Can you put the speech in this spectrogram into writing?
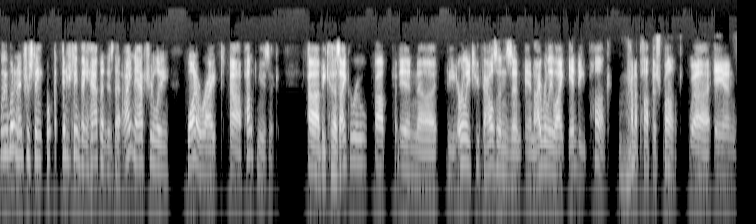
we what an interesting interesting thing happened is that I naturally want to write uh, punk music uh, because I grew up in uh, the early 2000s and and I really like indie punk, Mhm. kind of popish punk, uh, and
